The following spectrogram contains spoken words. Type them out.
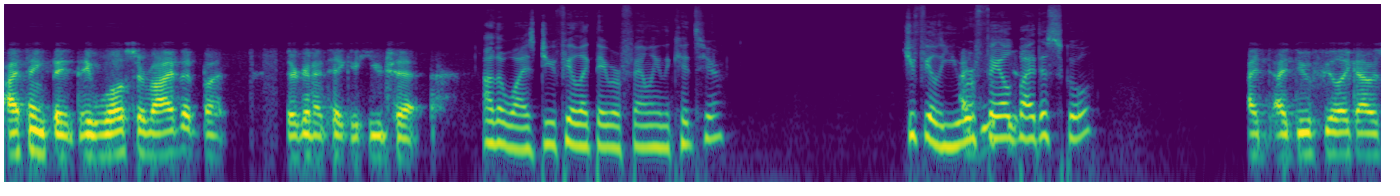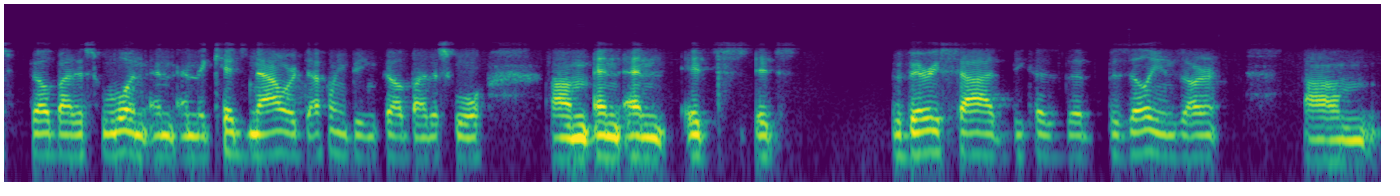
I think they, they will survive it, but they're going to take a huge hit. Otherwise, do you feel like they were failing the kids here? Do you feel you were failed by this school? I, I do feel like I was failed by the school, and, and, and the kids now are definitely being failed by the school, um, and and it's it's very sad because the Basilians aren't um,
